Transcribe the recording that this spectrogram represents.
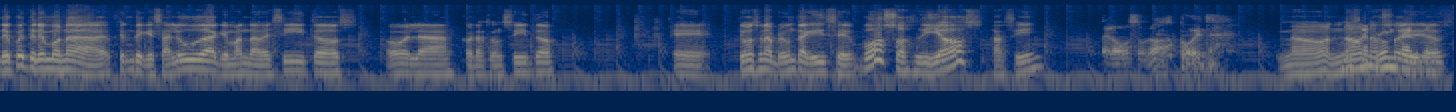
después tenemos nada, gente que saluda, que manda besitos. Hola, corazoncito. Eh, tenemos una pregunta que dice: ¿Vos sos Dios? Así. Pero vos sos loco, este. No, no, no soy Dios.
